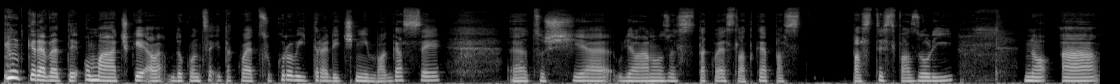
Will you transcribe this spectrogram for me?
krevety, omáčky a dokonce i takové cukrový tradiční vagasy, eh, což je uděláno ze takové sladké pasty s fazolí. No a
